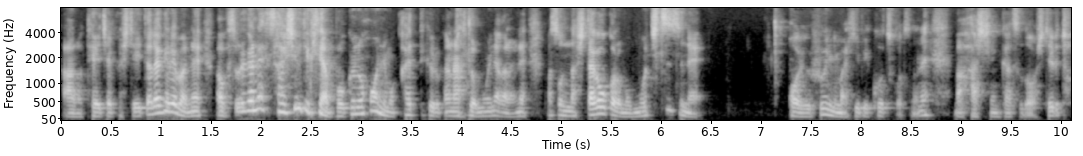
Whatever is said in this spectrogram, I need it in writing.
あの定着していただければね、まあ、それがね、最終的には僕の方にも返ってくるかなと思いながらね、まそんな下心も持ちつつね、こういうふうにま日々コツコツとね、まあ、発信活動をしているとい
